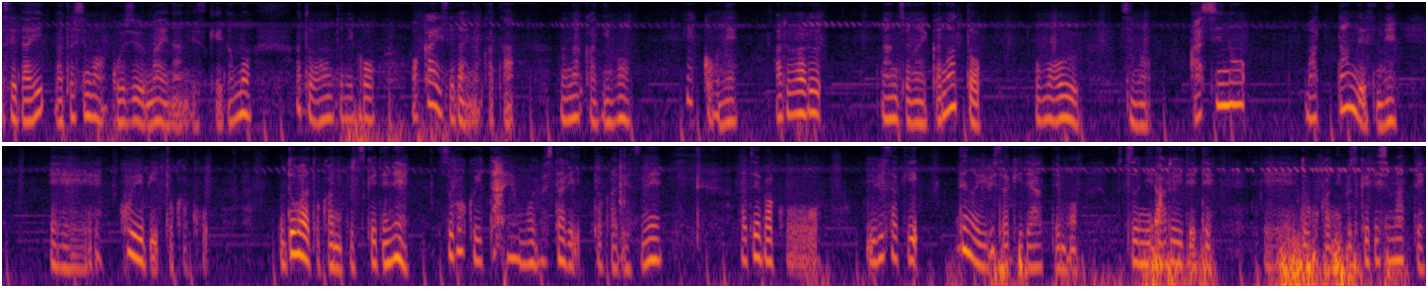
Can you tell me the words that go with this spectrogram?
世代私も50前なんですけれどもあとは本当にこう若い世代の方の中にも結構ねあるあるなんじゃないかなと思うその足の末端ですね、えー、小指とかこうドアとかにぶつけてねすごく痛い思いをしたりとかですね。例えばこう指先手の指先であっても普通に歩いててえー、どこかにぶつけてしまって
